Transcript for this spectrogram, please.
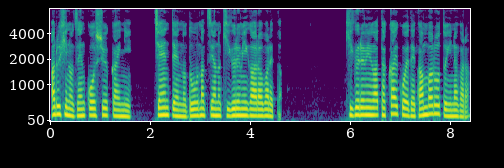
ある日の全校集会にチェーン店のドーナツ屋の着ぐるみが現れた。着ぐるみは高い声で頑張ろうと言いながら、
